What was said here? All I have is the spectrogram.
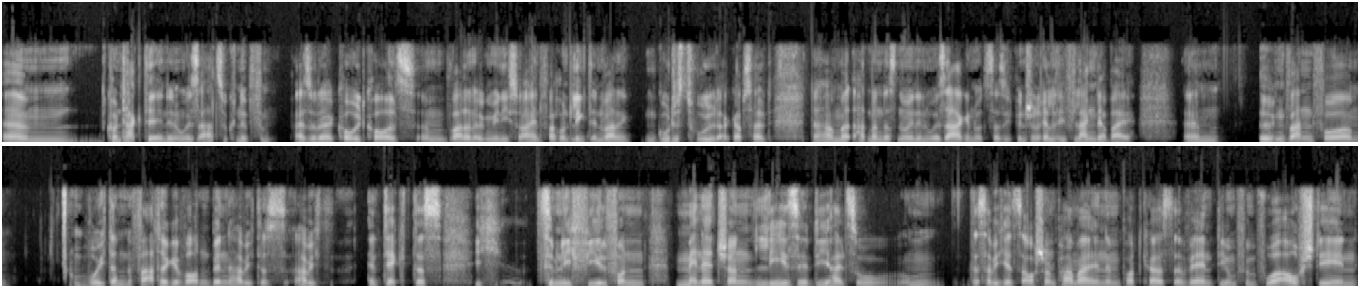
ähm, Kontakte in den USA zu knüpfen. Also der Cold Calls ähm, war dann irgendwie nicht so einfach und LinkedIn war ein, ein gutes Tool. Da gab's halt, da haben, hat man das nur in den USA genutzt. Also ich bin schon relativ lang dabei. Ähm, irgendwann vor wo ich dann Vater geworden bin, habe ich das, habe ich entdeckt, dass ich ziemlich viel von Managern lese, die halt so um das habe ich jetzt auch schon ein paar Mal in einem Podcast erwähnt, die um 5 Uhr aufstehen,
